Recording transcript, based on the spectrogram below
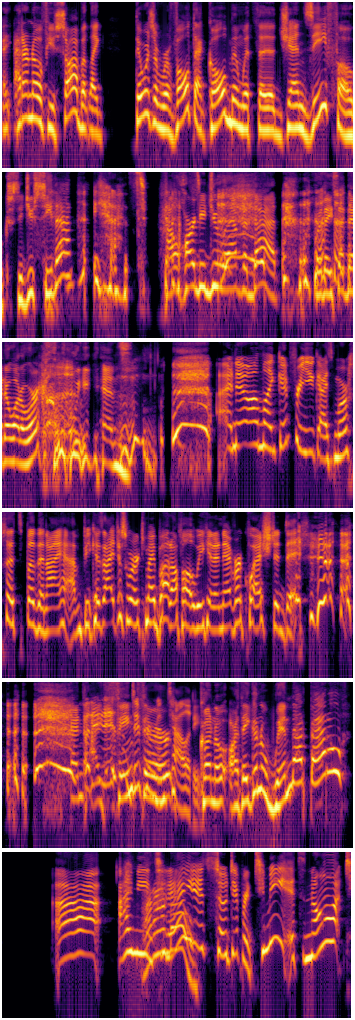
I, I don't know if you saw, but like there was a revolt at Goldman with the Gen Z folks. Did you see that? yes. How hard did you laugh at that? Where they said they don't want to work on the weekends. I know. I'm like, good for you guys. More chutzpah than I have because I just worked my butt off all weekend and never questioned it. And but I it think different they're mentality. gonna are they gonna win that battle? Uh, I mean, I today know. it's so different. To me, it's not.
